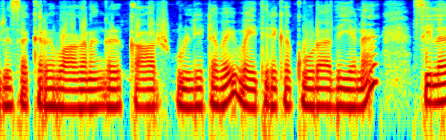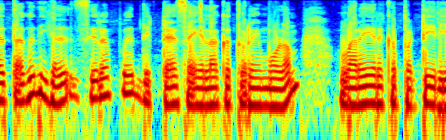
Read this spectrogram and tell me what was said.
இருசக்கர வாகனங்கள் கார் உள்ளிட்டவை வைத்திருக்கக்கூடாது என சில தகுதிகள் சிறப்பு திட்ட செயலாக்கத்துறை மூலம் வரையறுக்கப்பட்டு இருக்கிறது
